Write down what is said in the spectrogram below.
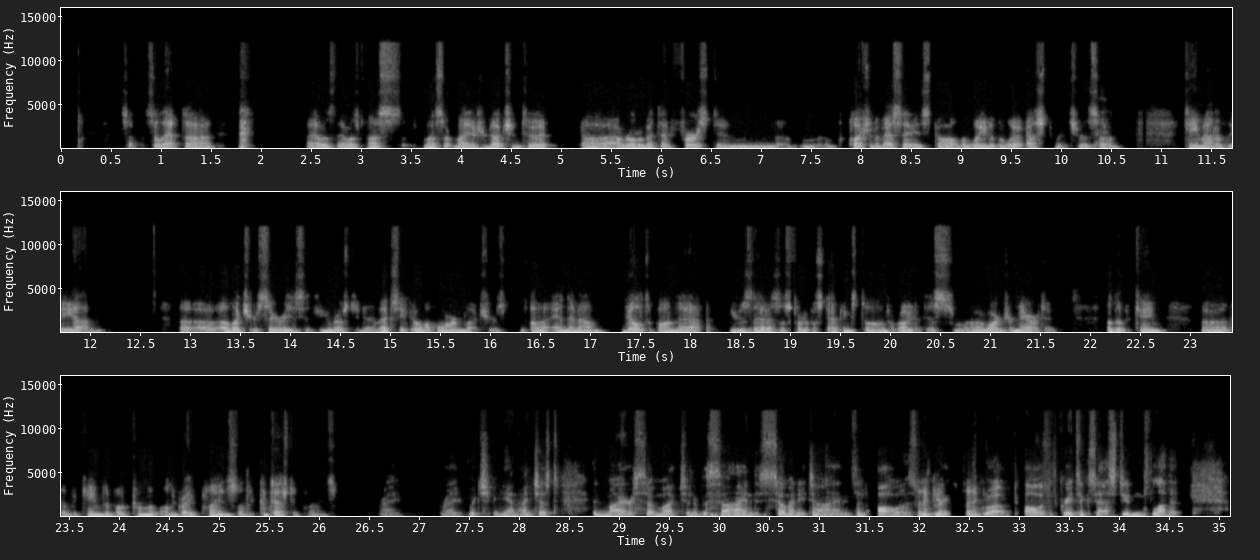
So so that uh, that was that was my my my introduction to it. Uh, I wrote about that first in a collection of essays called "The Way to the West," which was uh, came out of the um, a lecture series at the University of New Mexico, the Horn Lectures, uh, and then I built upon that, used that as a sort of a stepping stone to write this uh, larger narrative that became uh, that became the book on the, on the Great Plains, of the contested plains. Right, right. Which again, I just admire so much, and have assigned so many times, and always Thank with you. great, well, always with great success. Students love it.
